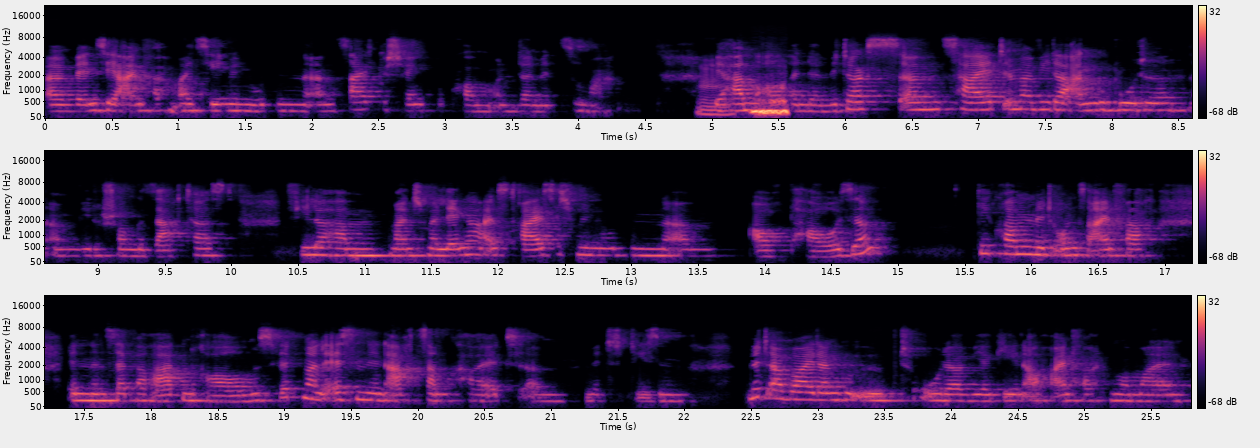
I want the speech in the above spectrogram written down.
äh, wenn sie einfach mal zehn Minuten ähm, Zeit geschenkt bekommen und um damit zu machen. Mhm. Wir haben auch in der Mittagszeit immer wieder Angebote, ähm, wie du schon gesagt hast. Viele haben manchmal länger als 30 Minuten ähm, auch Pause. Die kommen mit uns einfach in einen separaten Raum. Es wird mal Essen in Achtsamkeit mit diesen Mitarbeitern geübt oder wir gehen auch einfach nur mal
